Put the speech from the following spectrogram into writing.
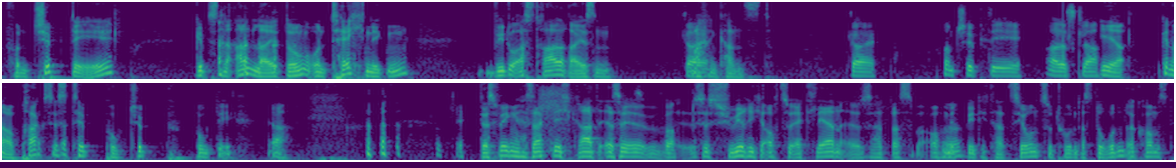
von chip.de gibt es eine Anleitung und Techniken, wie du Astralreisen Geil. machen kannst. Geil. Von chip.de. Alles klar. Ja, genau. Praxistipp.chip.de. Ja. okay. Deswegen sagte ich gerade, also, es ist schwierig auch zu erklären. Es hat was auch mit Meditation zu tun, dass du runterkommst.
